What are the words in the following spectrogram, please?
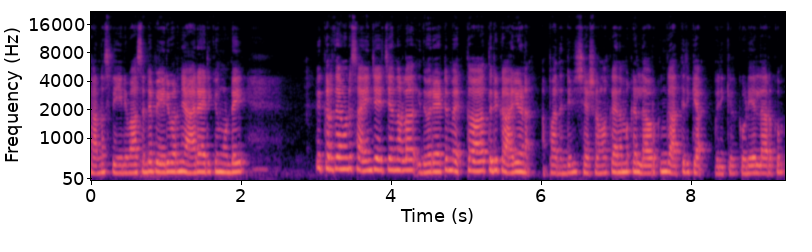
കാരണം ശ്രീനിവാസിന്റെ പേര് പറഞ്ഞ് ആരായിരിക്കും കൊണ്ടുപോയി? വിക്രത്തെ കൊണ്ട് സൈൻ ചെയ്യിച്ചെന്നുള്ള ഇതുവരെയായിട്ടും വ്യക്തമാകാത്തൊരു കാര്യമാണ്. അപ്പം അതിന്റെ വിശേഷങ്ങളൊക്കെ നമുക്ക് എല്ലാവർക്കും കാത്തിരിക്കാം. ഒരിക്കൽ കൂടി എല്ലാവർക്കും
